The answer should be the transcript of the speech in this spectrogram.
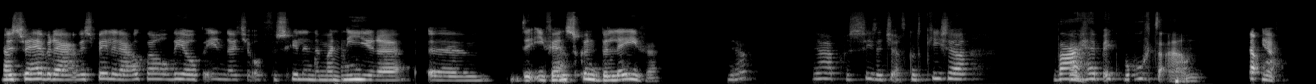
Dus we, hebben daar, we spelen daar ook wel weer op in dat je op verschillende manieren um, de events kunt beleven. Ja. ja, precies. Dat je echt kunt kiezen waar heb ik behoefte aan. Ja.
